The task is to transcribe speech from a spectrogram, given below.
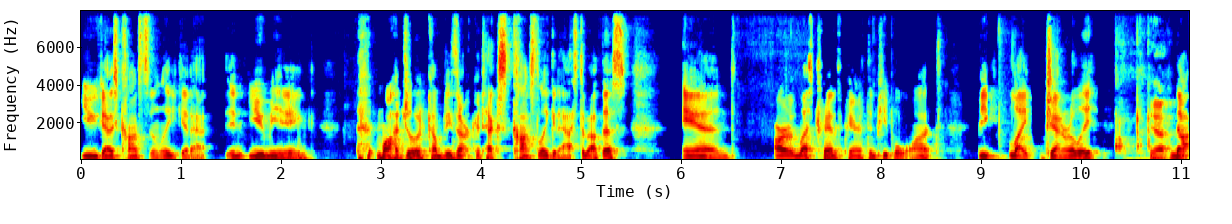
you guys constantly get at, in you meaning modular companies and architects constantly get asked about this and are less transparent than people want be like generally yeah not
